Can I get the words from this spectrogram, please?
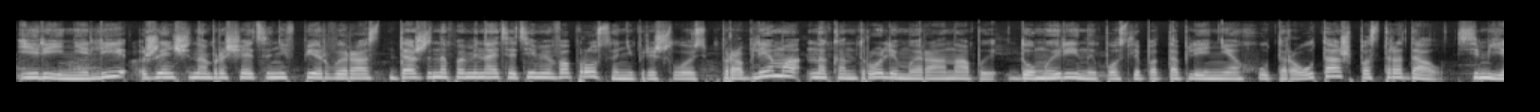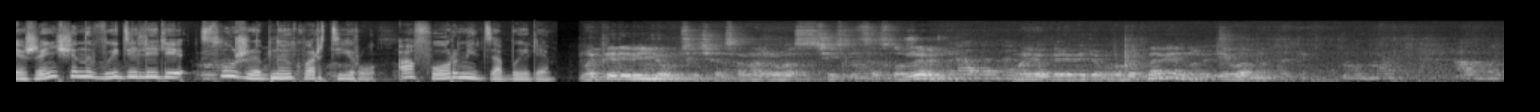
Ирине Ли женщина обращается не в первый раз. Даже напоминать о теме вопроса не пришлось. Проблема на контроле мэра Анапы. Дом Ирины после подтопления хутора Уташ пострадал. Семье женщины выделили служебную квартиру. Оформить забыли. Мы переведем сейчас, она же у вас числится служебной. Да, да, да. Мы ее переведем в обыкновенную и вам отдадим. А вот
